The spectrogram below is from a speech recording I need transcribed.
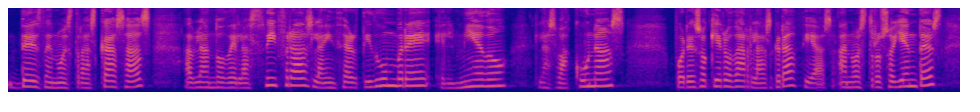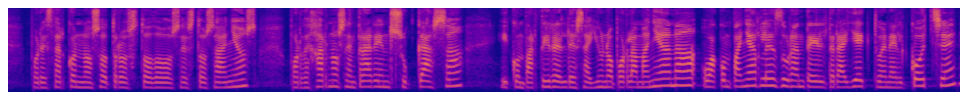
desde nuestras casas hablando de las cifras, la incertidumbre, el miedo, las vacunas. Por eso quiero dar las gracias a nuestros oyentes por estar con nosotros todos estos años, por dejarnos entrar en su casa y compartir el desayuno por la mañana o acompañarles durante el trayecto en el coche,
